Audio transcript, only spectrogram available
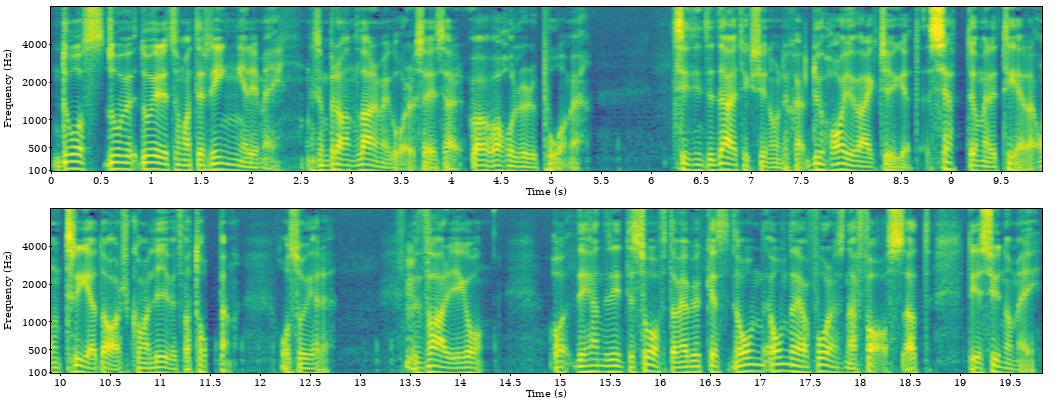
då, då, då är det som att det ringer i mig. Liksom brandlarm igår och säger så här, vad, vad håller du på med? Sitt inte där och tyck synd om dig själv. Du har ju verktyget. Sätt dig och meditera. Om tre dagar så kommer livet vara toppen. Och så är det. Mm. Varje gång. Och det händer inte så ofta, men jag brukar, om, om när jag får en sån här fas att det är synd om mig,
